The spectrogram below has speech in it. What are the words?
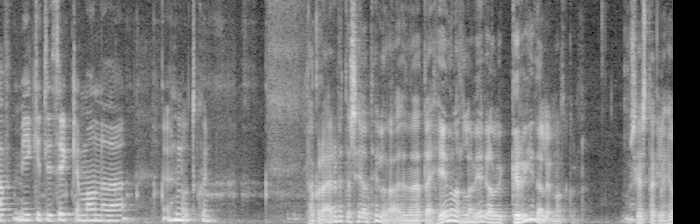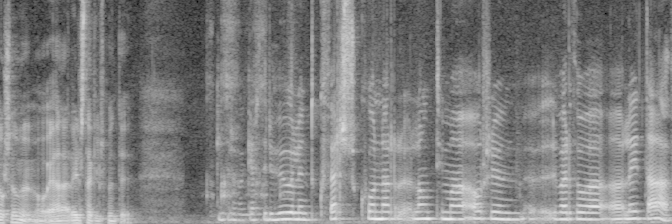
af mikill í þryggja mánada nótkunn Það er bara erfitt að segja til um það þetta hefur náttúrulega verið alveg gríðarlega nótkunn sérstaklega hjá sömum og eða einstaklismundið. Getur það gert þér í hugalund hvers konar langtíma áhrifum væri þó að leita að?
